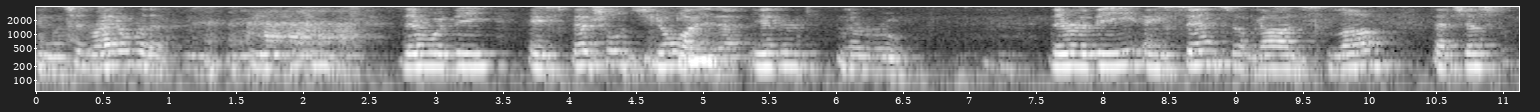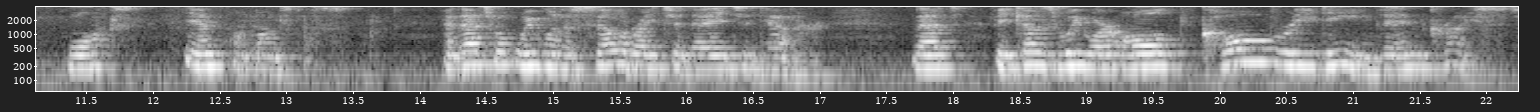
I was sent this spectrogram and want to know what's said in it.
and would sit right over there, there would be a special joy that entered the room. There would be a sense of God's love that just walks in amongst us. And that's what we want to celebrate today together. That because we were all co redeemed in Christ,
